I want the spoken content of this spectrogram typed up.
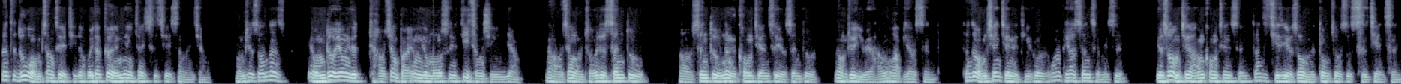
那这如果我们上次也提到，回到个人内在世界上来讲，我们就说，那我们如果用一个好像把用一个模式地层型一样。那好像我们所谓的深度，啊，深度那个空间是有深度，那我们就以为好像挖比较深，但是我们先前也提过，挖比较深什么意思？有时候我们觉得好像空间深，但是其实有时候我们的动作是时间深。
